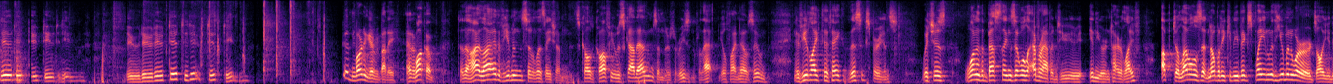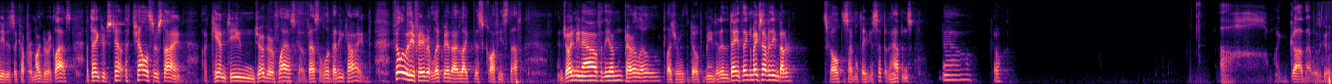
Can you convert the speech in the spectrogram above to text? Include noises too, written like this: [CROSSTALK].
Do do do do do do. Do do do do do do do do. Good morning, everybody, and welcome to the highlight of human civilization. It's called Coffee with Scott Adams, and there's a reason for that. You'll find out soon. If you'd like to take this experience, which is one of the best things that will ever happen to you in your entire life, up to levels that nobody can even explain with human words. All you need is a cup or mug or a glass, a tankard, chal- chalice or stein, a canteen, jug or flask, a vessel of any kind. Fill it with your favorite liquid. I like this coffee stuff. And join me now for the unparalleled pleasure of the dopamine end of the day thing that makes everything better. It's called the simultaneous sip, and it happens now. Go. My God, that was good.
